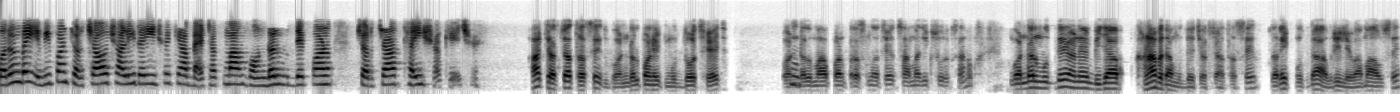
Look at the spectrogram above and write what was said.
વરુણભાઈ એવી પણ ચર્ચાઓ ચાલી રહી છે કે આ બેઠકમાં ગોંડલ મુદ્દે પણ ચર્ચા થઈ શકે છે. હા ચર્ચા થશે જ. ગોંડલ પણ એક મુદ્દો છે જ. ગોંડલમાં પણ પ્રશ્ન છે સામાજિક સુરક્ષાનો. ગોંડલ મુદ્દે અને બીજા ઘણા બધા મુદ્દે ચર્ચા થશે. દરેક મુદ્દા આવરી લેવામાં આવશે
